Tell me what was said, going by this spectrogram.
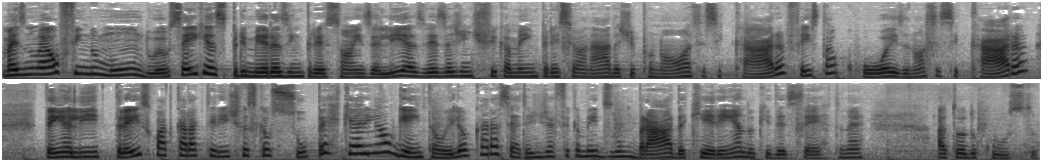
Mas não é o fim do mundo. Eu sei que as primeiras impressões ali, às vezes a gente fica meio impressionada, tipo, nossa, esse cara fez tal coisa, nossa, esse cara tem ali três, quatro características que eu super quero em alguém, então ele é o cara certo. A gente já fica meio deslumbrada, querendo que dê certo, né? A todo custo.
